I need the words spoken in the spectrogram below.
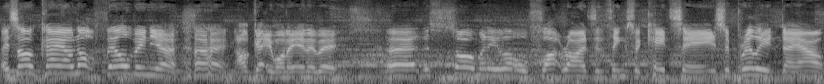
It's okay, I'm not filming you. I'll get him on it in a bit. Uh, there's so many little flat rides and things for kids here. It's a brilliant day out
